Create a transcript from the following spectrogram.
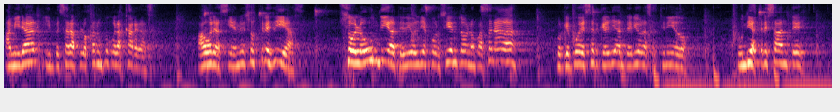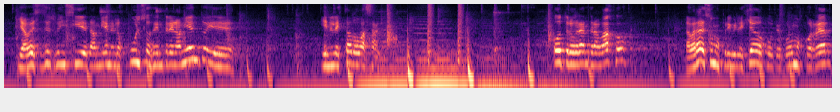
a mirar y empezar a aflojar un poco las cargas. Ahora, si en esos tres días solo un día te dio el 10%, no pasa nada, porque puede ser que el día anterior has tenido un día estresante y a veces eso incide también en los pulsos de entrenamiento y, en el estado basal. Otro gran trabajo, la verdad es que somos privilegiados porque podemos correr,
